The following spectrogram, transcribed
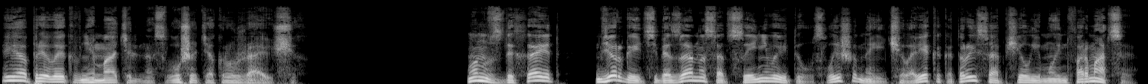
«Я привык внимательно слушать окружающих». Он вздыхает дергает себя за нос, оценивает и услышанное, и человека, который сообщил ему информацию.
